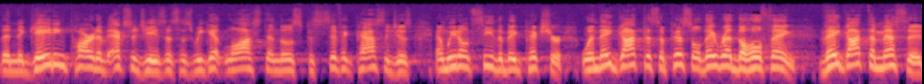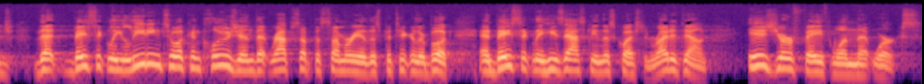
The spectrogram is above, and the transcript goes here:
the negating part of exegesis is we get lost in those specific passages and we don't see the big picture. When they got this epistle, they read the whole thing. They got the message that basically leading to a conclusion that wraps up the summary of this particular book. And basically, he's asking this question write it down. Is your faith one that works?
